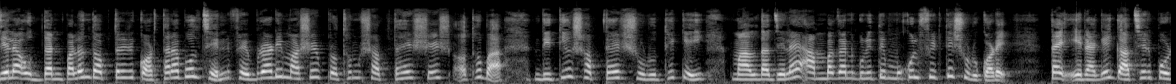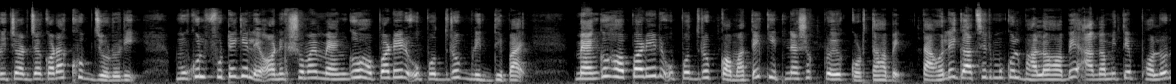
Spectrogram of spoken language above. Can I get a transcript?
জেলা উদ্যান পালন দপ্তরের কর্তারা বলছেন, ফেব্রুয়ারি মাসের প্রথম সপ্তাহের শেষ অথবা দ্বিতীয় সপ্তাহের শুরু থেকেই মালদা জেলায় আমবাগানগুলিতে মুকুল ফিরতে শুরু করে। তাই এর আগে গাছের পরিচর্যা করা খুব জরুরি। মুকুল ফুটে গেলে অনেক সময় ম্যাঙ্গো হপারের উপদ্রব বৃদ্ধি পায়। ম্যাঙ্গো হপারের উপদ্রব কমাতে কীটনাশক প্রয়োগ করতে হবে। তাহলে গাছের মুকুল ভালো হবে, আগামীতে ফলন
